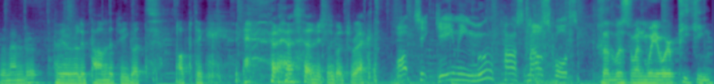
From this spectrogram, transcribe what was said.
remember. We were really pumped that we got Optic and we just got wrecked. Optic Gaming move past Mouse Sports. That was when we were peaking.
